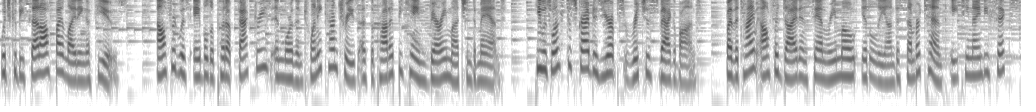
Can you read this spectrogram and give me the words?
which could be set off by lighting a fuse. Alfred was able to put up factories in more than 20 countries as the product became very much in demand. He was once described as Europe's richest vagabond. By the time Alfred died in San Remo, Italy on December 10, 1896,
